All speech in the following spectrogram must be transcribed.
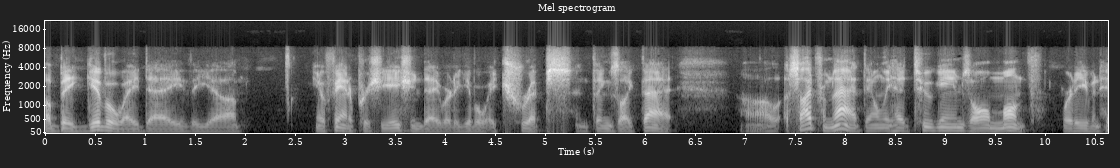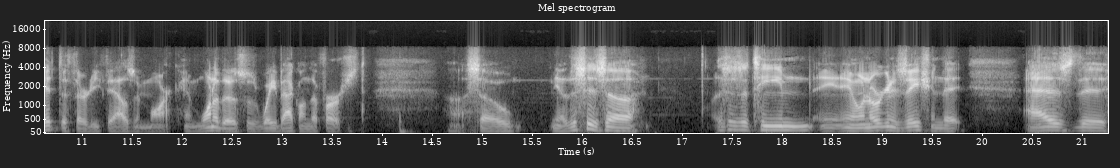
a big giveaway day, the uh, you know fan appreciation day where they give away trips and things like that. Uh, aside from that, they only had two games all month where they even hit the 30,000 mark, and one of those was way back on the first. Uh, so you know this is a this is a team, you know, an organization that as the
